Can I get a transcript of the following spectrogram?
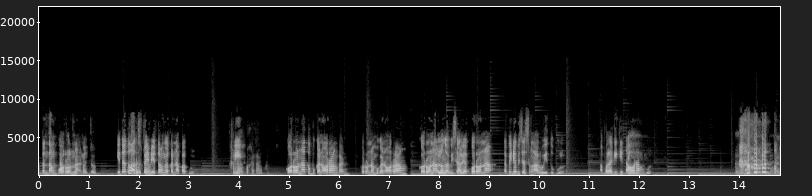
tentang corona nih tuh, apa tuh? Kita tuh harus pede tau nggak kenapa bu Nih. kenapa kenapa corona tuh bukan orang kan corona bukan orang corona lo Iya, nggak bisa lihat corona tapi dia bisa sengaruh itu bul apalagi kita Iya. orang bul Eh,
